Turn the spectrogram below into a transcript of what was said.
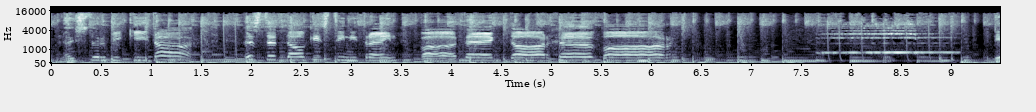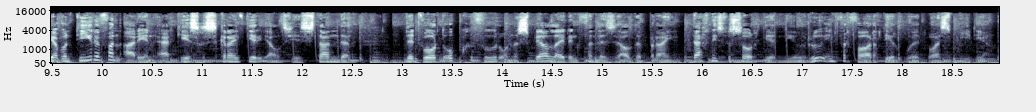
luister bietjie daar. Is dit dalk die Tini trein wat ek daar gewaar? Die avonture van Arrie en Erkie is geskryf deur Elsie Stander. Dit word opgevoer onder spelleiding van Lazelle de Bruin, tegnies versorg deur Neil Roo en vervaar deur Wordwise Media.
